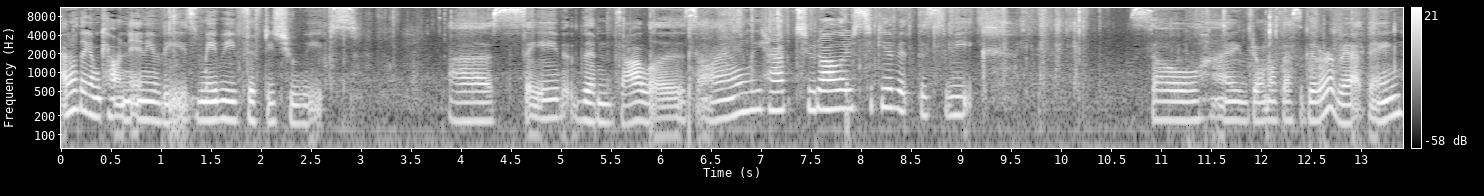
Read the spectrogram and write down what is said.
I don't think I'm counting any of these. Maybe 52 weeks. Uh, save them dollars. I only have $2 to give it this week. So I don't know if that's a good or a bad thing.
